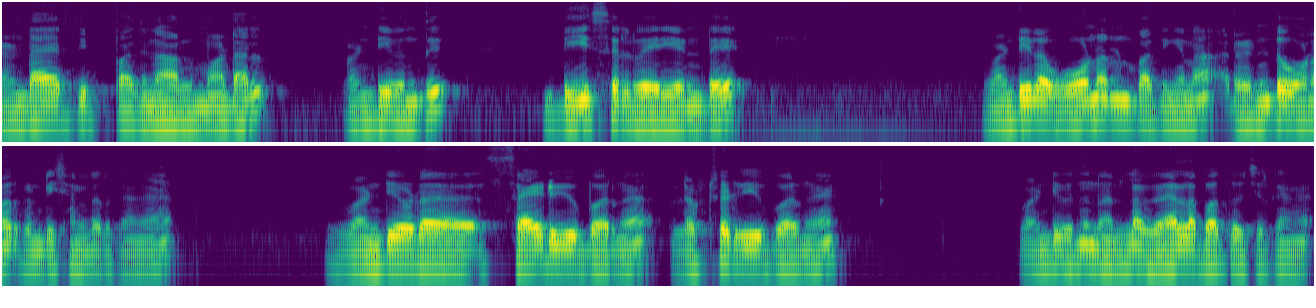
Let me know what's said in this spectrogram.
ரெண்டாயிரத்தி பதினாலு மாடல். வண்டி வந்து டீசல் வேரியண்ட்டு வண்டியில் ஓனர்னு பார்த்தீங்கன்னா ரெண்டு ஓனர் கண்டிஷனில் இருக்காங்க. வண்டியோட சைடு வியூ பாருங்கள் லெஃப்ட் சைடு வியூ பாருங்கள் வண்டி வந்து நல்லா வேலை பார்த்து வச்சுருக்காங்க.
